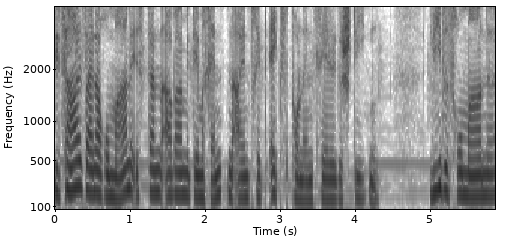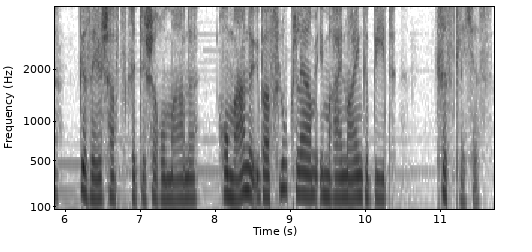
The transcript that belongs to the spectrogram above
Die Zahl seiner Romane ist dann aber mit dem Renteneintritt exponentiell gestiegen. Liebesromane, gesellschaftskritische Romane, Romane über Fluglärm im Rhein-Main-Gebiet, Christliches.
